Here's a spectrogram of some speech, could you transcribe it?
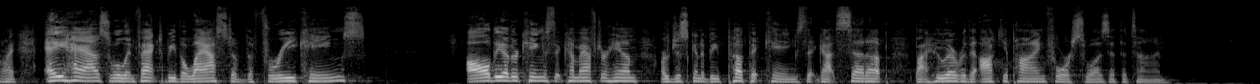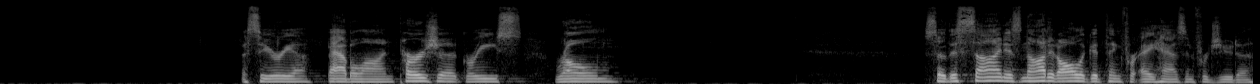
Right? Ahaz will, in fact, be the last of the free kings. All the other kings that come after him are just going to be puppet kings that got set up by whoever the occupying force was at the time. Assyria, Babylon, Persia, Greece, Rome. So, this sign is not at all a good thing for Ahaz and for Judah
